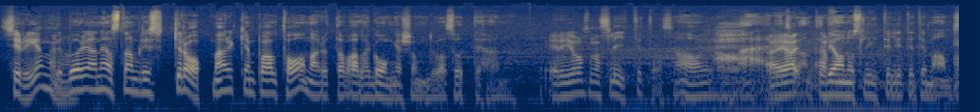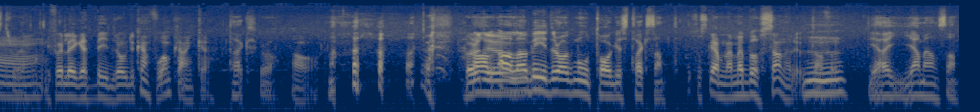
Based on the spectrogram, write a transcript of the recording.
Sirenerna. Det börjar nästan bli skrapmärken på altaner utav alla gånger som du har suttit här nu. Är det jag som har slitit alltså? Ja, nej, Ja, det jag- tror jag inte. Vi har nog slitit lite till mans tror jag. Mm, vi får lägga ett bidrag. Du kan få en planka. Tack ska du ha. Ja. All, du, alla bidrag mottagits tacksamt. får skramla med bössan här utanför. Mm, jajamensan.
